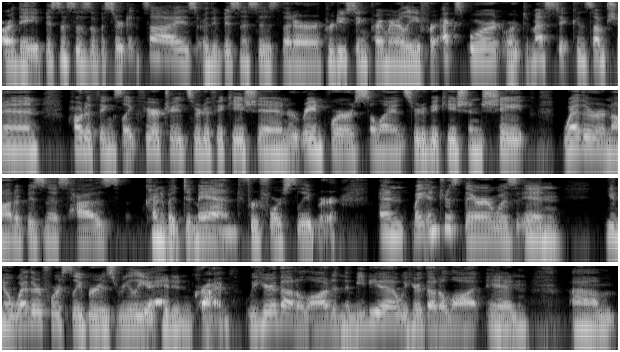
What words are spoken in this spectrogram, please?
are they businesses of a certain size? Are they businesses that are producing primarily for export or domestic consumption? How do things like fair trade certification or Rainforest Alliance certification shape whether or not a business has kind of a demand for forced labor? And my interest there was in you know, whether forced labor is really a hidden crime. We hear that a lot in the media. We hear that a lot in um,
